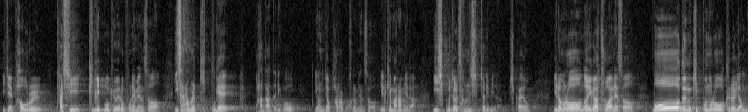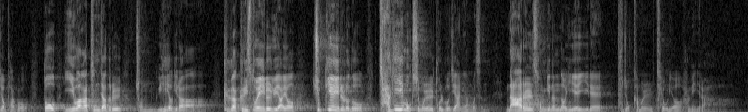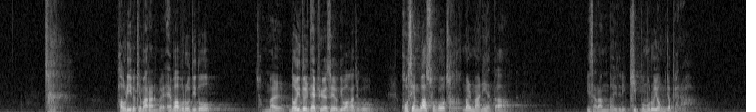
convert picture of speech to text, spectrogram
이제 바울을 다시 빌립보 교회로 보내면서 이 사람을 기쁘게 받아들이고 영접하라고 그러면서 이렇게 말합니다. 29절 30절입니다. 보실까요? 이러므로 너희가 주 안에서 모든 기쁨으로 그를 영접하고 또 이와 같은 자들을 존귀히 여기라. 그가 그리스도의 일을 위하여 죽기에 이르러도 자기 목숨을 돌보지 아니한 것은 나를 섬기는 너희의 일에 부족함을 채우려 함이니라. 참, 바울이 이렇게 말하는 거예요. 에바브로디도 정말 너희들 대표해서 여기 와가지고 고생과 수고 정말 많이 했다. 이 사람 너희들이 기쁨으로 영접해라.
